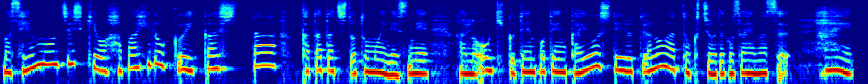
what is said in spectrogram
まあ専門知識を幅広く活かした方たちとともにですね、あの大きく店舗展開をしているというのが特徴でございます。はい。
